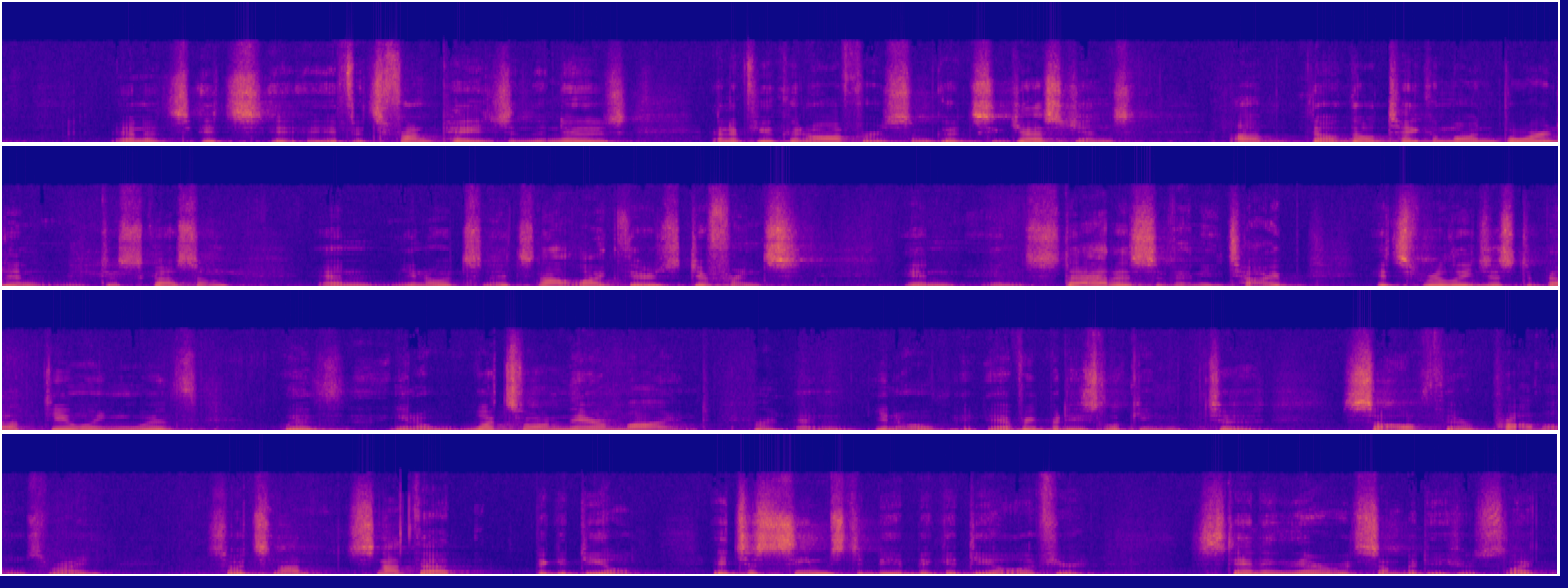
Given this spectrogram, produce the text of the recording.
And it's, it's, if it's front page in the news, and if you can offer some good suggestions, uh, they'll, they'll take them on board and discuss them. And you know, it's, it's not like there's difference in, in status of any type. It's really just about dealing with, with you know, what's on their mind. Right. And you know, everybody's looking to solve their problems, right? So it's not, it's not that big a deal. It just seems to be a big a deal if you're standing there with somebody who's like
